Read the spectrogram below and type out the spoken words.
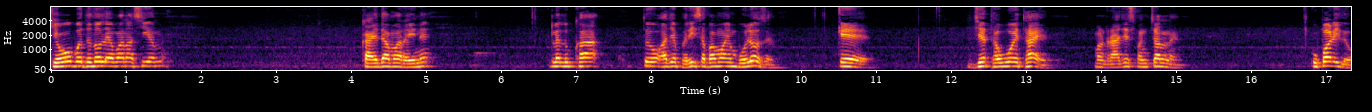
કેવો બદલો લેવાના છીએ અમે? કાયદામાં રહીને. એટલે લુખ્ખા તો આજે ભરી સભામાં એમ બોલ્યો છે કે જે થવું હોય થાય, પણ રાજેશ પંચાલને ઉપાડી દો.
